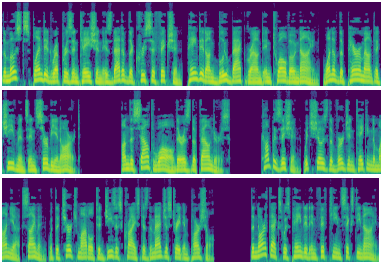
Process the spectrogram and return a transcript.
The most splendid representation is that of the Crucifixion, painted on blue background in 1209, one of the paramount achievements in Serbian art. On the south wall there is the Founders composition which shows the Virgin taking Nemanja Simon with the church model to Jesus Christ as the magistrate impartial. The narthex was painted in 1569.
